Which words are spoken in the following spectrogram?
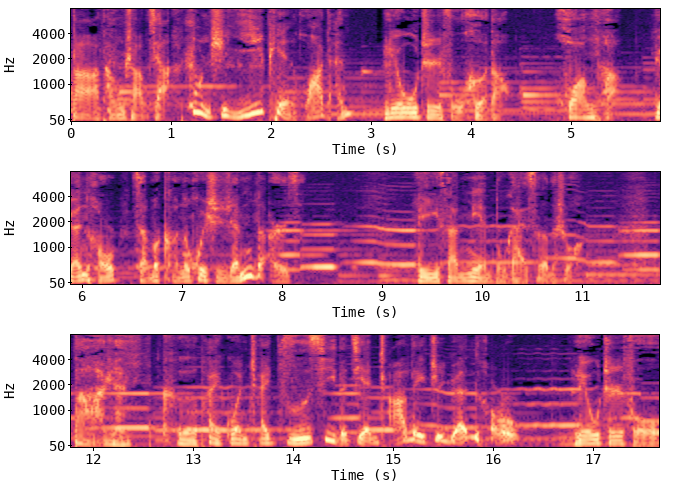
大堂上下顿时一片哗然。刘知府喝道：“荒唐！猿猴怎么可能会是人的儿子？”李三面不改色地说：“大人可派官差仔细地检查那只猿猴。”刘知府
